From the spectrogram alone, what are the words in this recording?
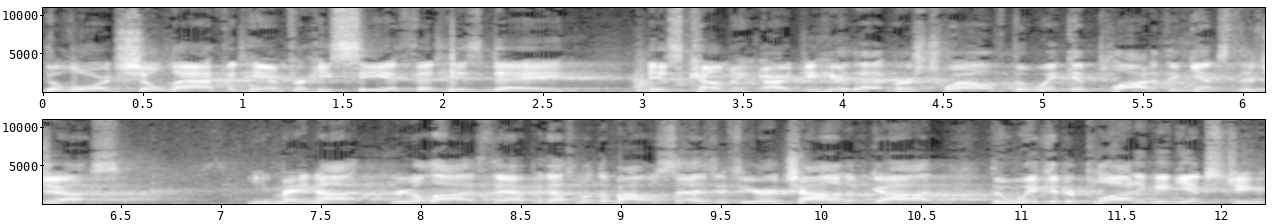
The Lord shall laugh at him, for he seeth that his day is coming. All right, do you hear that? Verse 12 The wicked plotteth against the just. You may not realize that, but that's what the Bible says. If you're a child of God, the wicked are plotting against you.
